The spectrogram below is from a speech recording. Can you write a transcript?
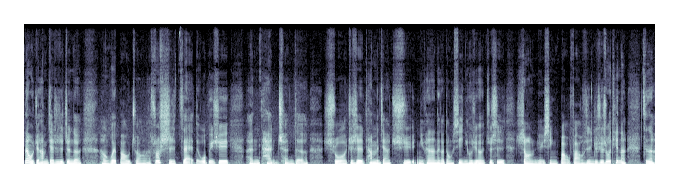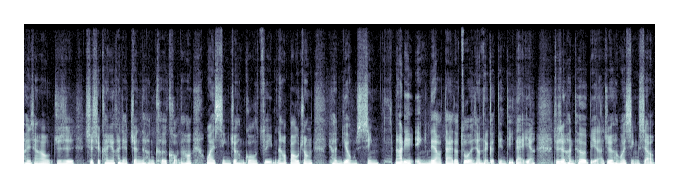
那我觉得他们家就是真的很会包装啊。说实在的，我必须很坦诚的说，就是他们家去你看到那个东西，你会觉得就是少女心爆发，或是你就觉得说天哪，真的很想要就是吃吃看，因为看起来真的很可口，然后外形就很勾嘴，然后包装很用心。那他连饮料袋都做的像那个点滴袋一样，就是很特别啊，就是很会行销。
